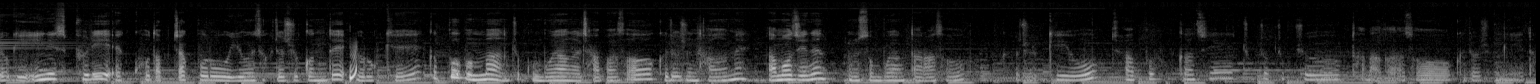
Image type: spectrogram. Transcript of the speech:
여기 이니스프리 에코 납작부로 이용해서 그려줄 건데 이렇게 끝부분만 조금 모양을 잡아서 그려준 다음에 나머지는 눈썹 모양 따라서 그려줄게요. 자, 앞부분까지 쭉쭉쭉쭉 다 나가서 그려줍니다.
